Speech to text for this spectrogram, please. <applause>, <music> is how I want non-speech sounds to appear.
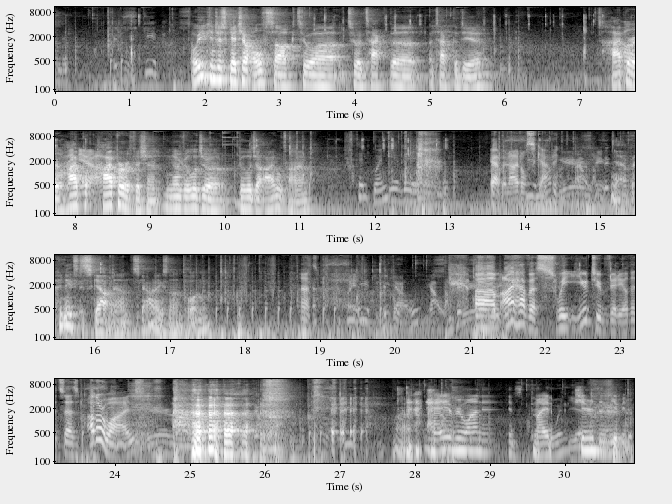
Or you can just get your Ulfsark to uh to attack the attack the deer. It's hyper Oh, hyper yeah. hyper efficient. No villager villager idle time. Yeah, but idle scouting. Yeah, but who needs to scout, man? Scouting's not important. That's. Um, I have a sweet YouTube video that says otherwise. <laughs> Hey everyone, it's my here's the new video.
